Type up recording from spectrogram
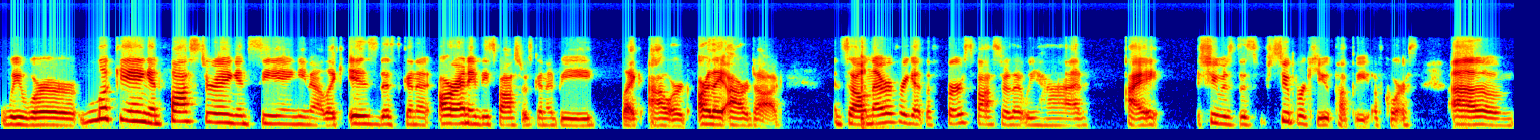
we were looking and fostering and seeing, you know, like is this gonna are any of these fosters gonna be like our are they our dog? And so I'll never forget the first foster that we had. I she was this super cute puppy, of course. Um,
